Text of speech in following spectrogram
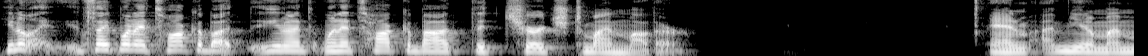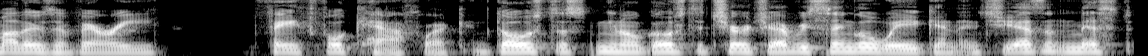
you know, it's like when I talk about you know when I talk about the church to my mother, and um, you know my mother's a very faithful Catholic and goes to you know goes to church every single week, and, and she hasn't missed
